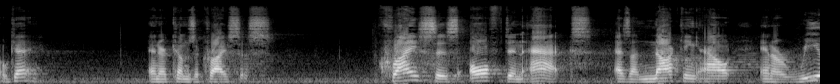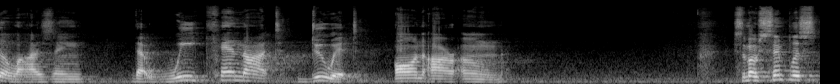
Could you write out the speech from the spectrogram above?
Okay. And there comes a crisis. Crisis often acts as a knocking out and a realizing that we cannot do it on our own. It's the most simplest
